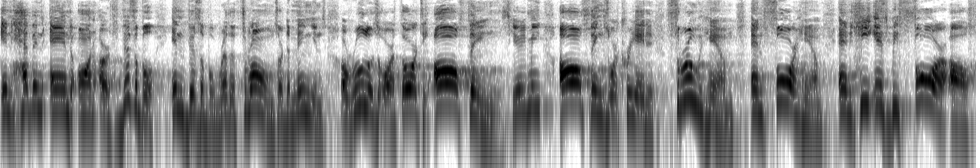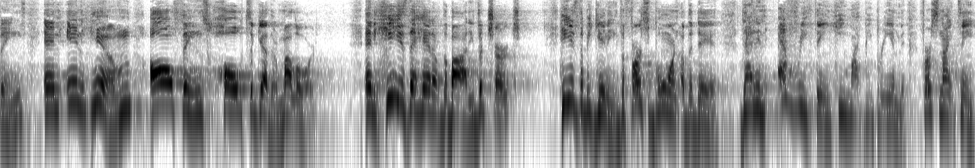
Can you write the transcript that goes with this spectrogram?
in heaven and on earth, visible, invisible, whether thrones or dominions or rulers or authority, all things, hear me? All things were created through him and for him, and he is before all things, and in him all things hold together, my Lord. And he is the head of the body, the church he is the beginning, the firstborn of the dead, that in everything he might be preeminent. Verse 19,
